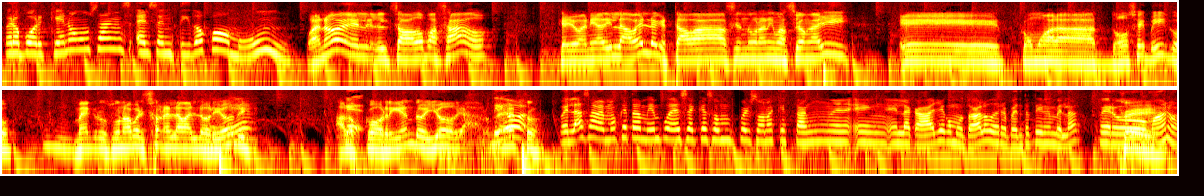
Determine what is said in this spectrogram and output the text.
Pero ¿por qué no usan el sentido común? Bueno, el, el sábado pasado, que yo venía de Isla Verde, que estaba haciendo una animación allí, eh, como a las doce y pico, me cruzó una persona en la Valdoriotti, a los corriendo, y yo, diablo, ¿qué Digo, es esto? ¿verdad? Sabemos que también puede ser que son personas que están en, en- en la calle como tal o de repente tienen, ¿verdad? Pero, Sí. mano,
